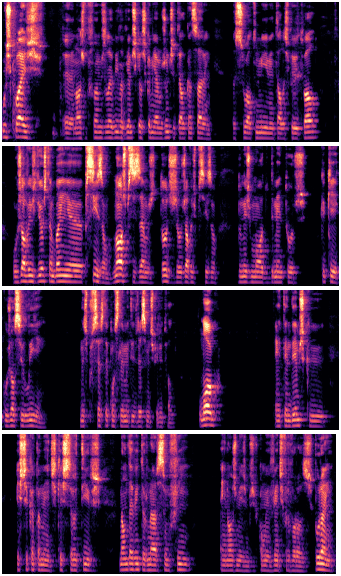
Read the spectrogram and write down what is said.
os quais uh, nós vamos ler a Bíblia, vemos que eles caminharam juntos até alcançarem a sua autonomia mental e espiritual. Os jovens de hoje também uh, precisam, nós precisamos, todos os jovens precisam do mesmo modo de mentores que, que, que os auxiliem neste processo de aconselhamento e direcionamento espiritual. Logo, entendemos que estes acampamentos, que estes retiros, não devem tornar-se um fim em nós mesmos, como eventos fervorosos. Porém,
